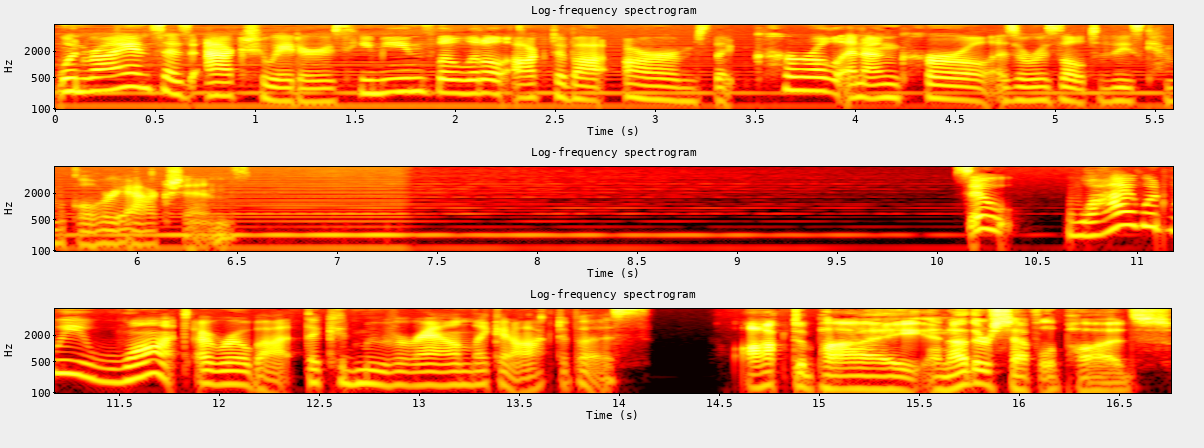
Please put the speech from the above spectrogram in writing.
When Ryan says actuators, he means the little Octobot arms that curl and uncurl as a result of these chemical reactions. So, why would we want a robot that could move around like an octopus? Octopi and other cephalopods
